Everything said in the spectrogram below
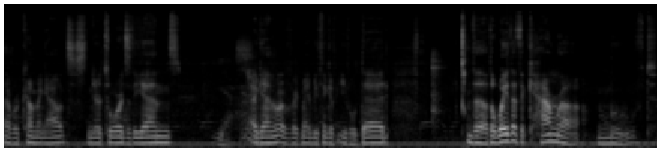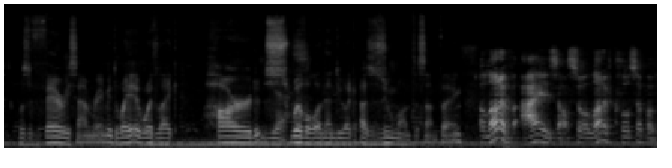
that were coming out near towards the end. Yes. Again, it made me think of Evil Dead. The the way that the camera moved was very Sam Raimi. The way it would like hard Yes. swivel and then do like a zoom onto something. a lot of eyes also a lot of close up of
